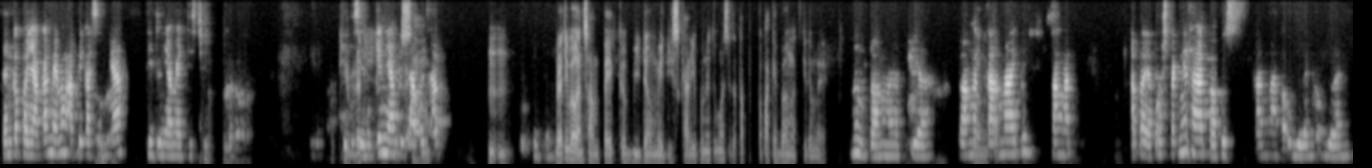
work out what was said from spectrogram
dan kebanyakan memang aplikasinya di dunia medis juga Oke, itu sih berarti mungkin yang bisa aku jawab gitu. Berarti bahkan sampai ke bidang medis sekalipun itu masih tetap kepake banget gitu Mbak. Hmm, banget ya banget Banget. karena itu sangat apa ya prospeknya sangat bagus karena keunggulan-keunggulan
